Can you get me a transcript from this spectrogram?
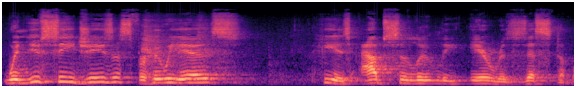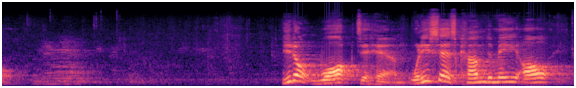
when you see Jesus for who he is, he is absolutely irresistible. You don't walk to him. When he says, Come to me, all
